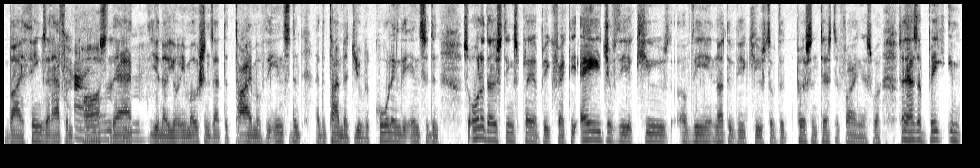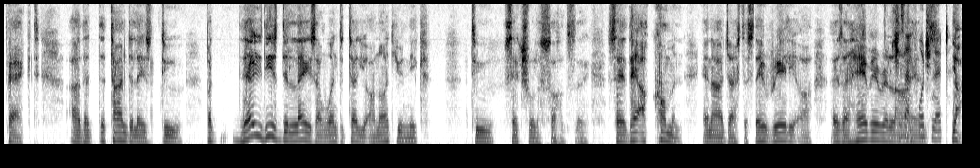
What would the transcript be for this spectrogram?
by things that happened past that mm. you know your emotions at the time of the incident at the time that you're recalling the incident. So all of those things play a big factor. The age of the accused of the not of the accused of the person testifying as well. So it has a big impact uh, that the time delays do. But they, these delays i want to tell you are not unique to sexual assaults. Uh, So they are common in our justice. They really are. There's a heavy reliance. unfortunate. Yeah,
